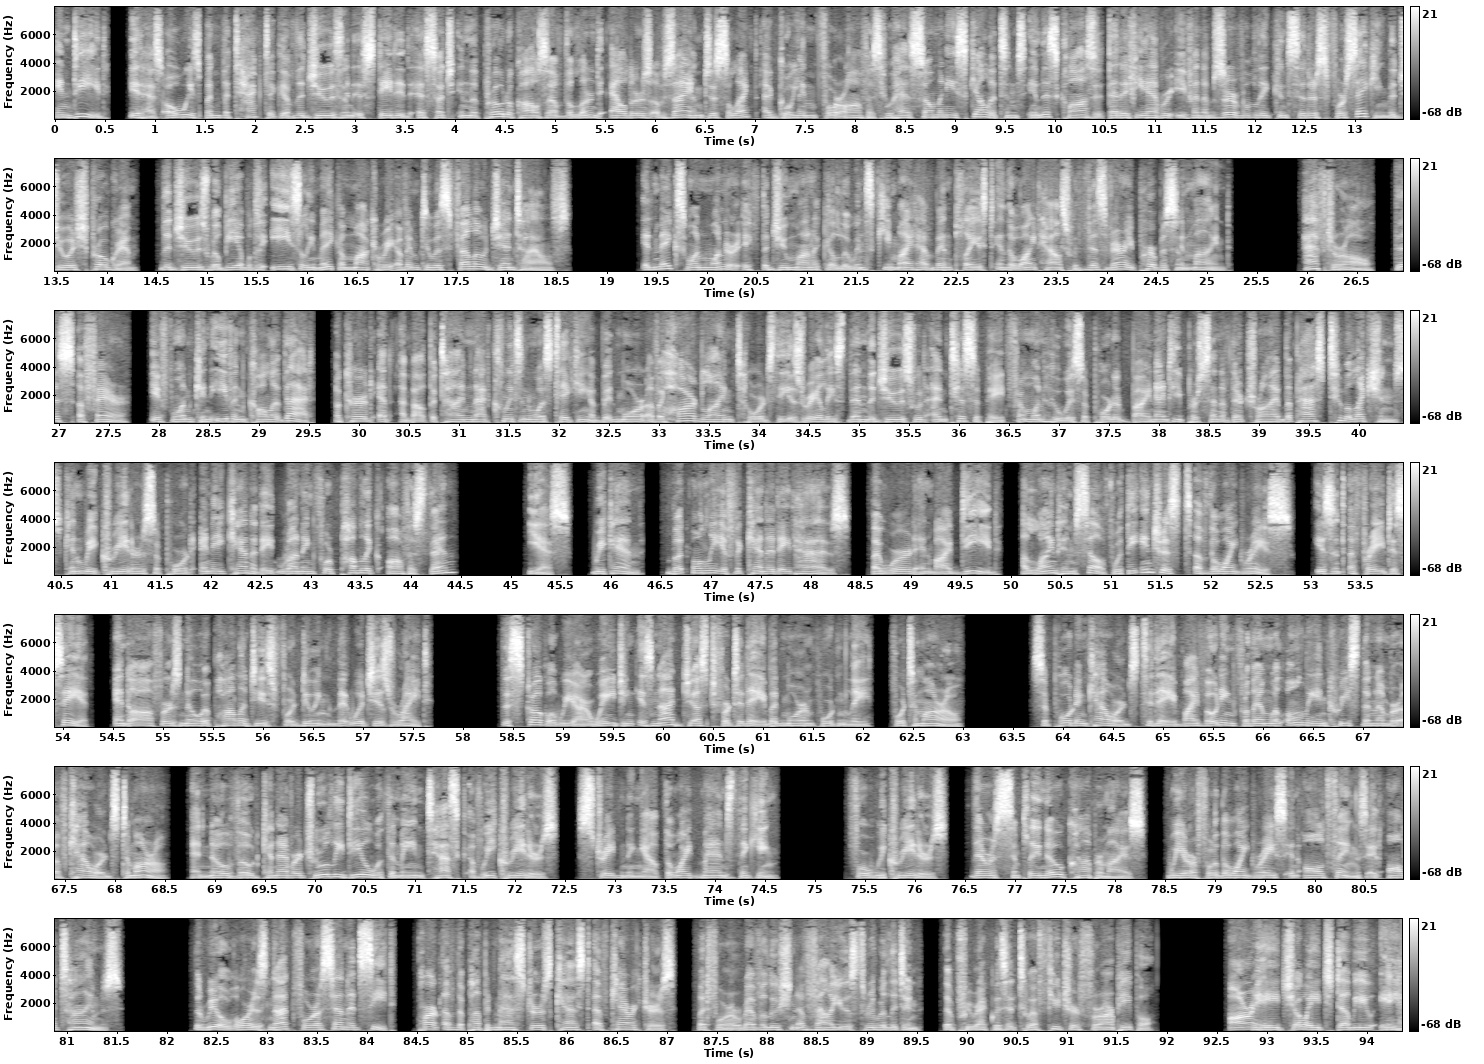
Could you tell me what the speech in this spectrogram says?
Indeed, it has always been the tactic of the Jews and is stated as such in the protocols of the learned elders of Zion to select a goyim for office who has so many skeletons in this closet that if he ever even observably considers forsaking the Jewish program, the Jews will be able to easily make a mockery of him to his fellow Gentiles. It makes one wonder if the Jew Monica Lewinsky might have been placed in the White House with this very purpose in mind. After all, this affair, if one can even call it that, occurred at about the time that Clinton was taking a bit more of a hard line towards the Israelis than the Jews would anticipate from one who was supported by 90% of their tribe the past two elections. Can we create or support any candidate running for public office then? Yes, we can, but only if the candidate has, by word and by deed, aligned himself with the interests of the white race, isn't afraid to say it, and offers no apologies for doing that which is right. The struggle we are waging is not just for today but more importantly, for tomorrow. Supporting cowards today by voting for them will only increase the number of cowards tomorrow, and no vote can ever truly deal with the main task of we creators, straightening out the white man's thinking. For we creators, there is simply no compromise, we are for the white race in all things at all times. The real war is not for a Senate seat, part of the puppet master's cast of characters, but for a revolution of values through religion, the prerequisite to a future for our people. RAHOWA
